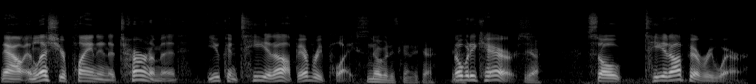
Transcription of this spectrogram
Now, unless you're playing in a tournament, you can tee it up every place. Nobody's gonna care. Yeah. Nobody cares. Yeah. So tee it up everywhere.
